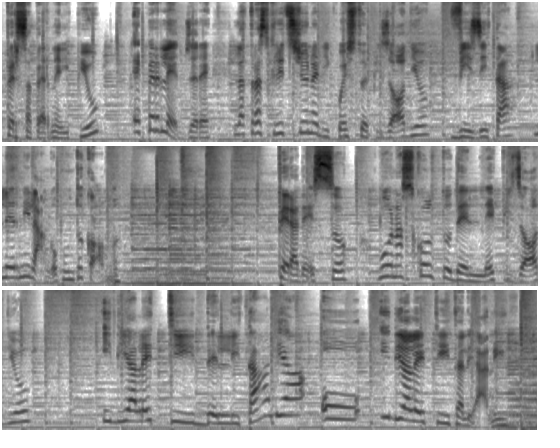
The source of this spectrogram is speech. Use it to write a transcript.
Per saperne di più e per leggere la trascrizione di questo episodio, visita lernilango.com. Per adesso, buon ascolto dell'episodio I dialetti dell'Italia o i dialetti italiani?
